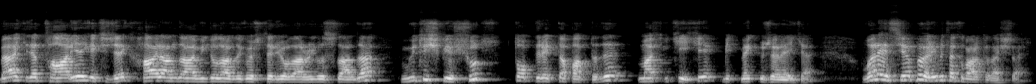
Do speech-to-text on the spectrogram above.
belki de tarihe geçecek. Halen daha videolarda gösteriyorlar Reels'larda. Müthiş bir şut. Top direkte patladı. Maç 2-2 bitmek üzereyken. Valencia böyle bir takım arkadaşlar.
